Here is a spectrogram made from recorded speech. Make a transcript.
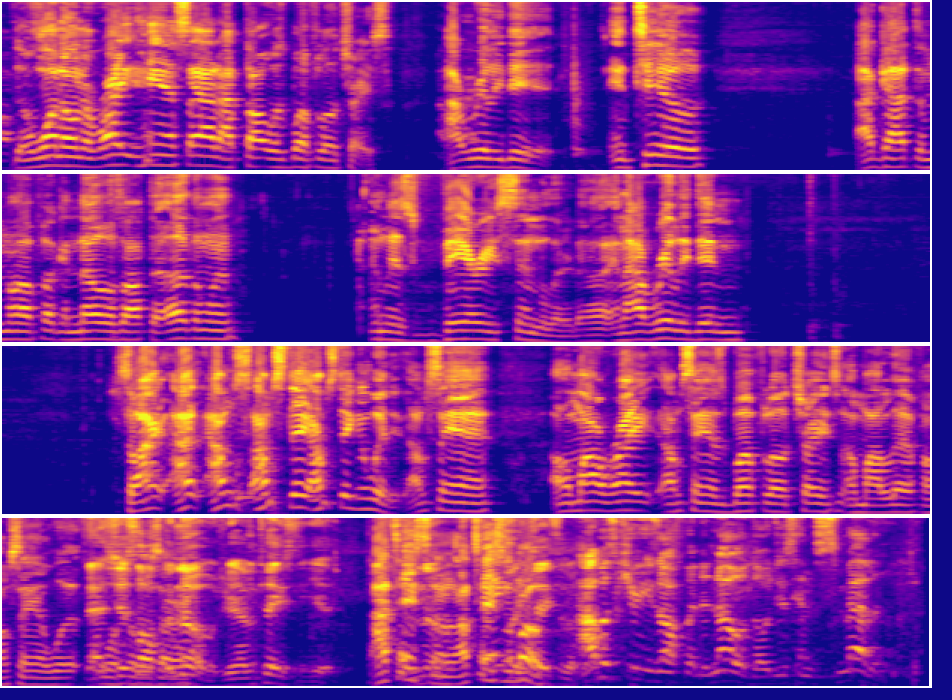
Off the the one on the right hand side I thought was Buffalo Trace. I really did. Until I got the motherfucking nose off the other one. And it's very similar though. And I really didn't So I, I I'm I'm stick I'm sticking with it. I'm saying on my right, I'm saying it's Buffalo Trace. On my left, I'm saying what That's what just for off the reserve. nose. You haven't tasted it yet. I tasted No. them. I tasted Oh, both. I was curious off of the nose though, just him smelling them.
